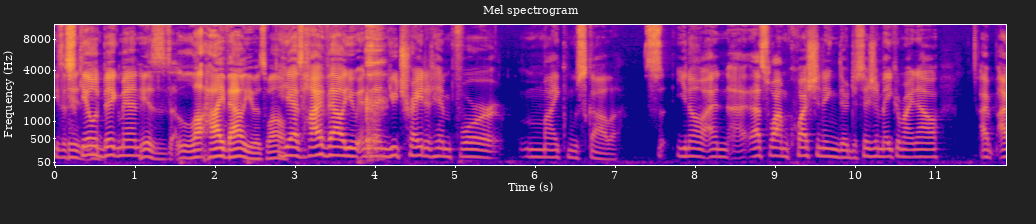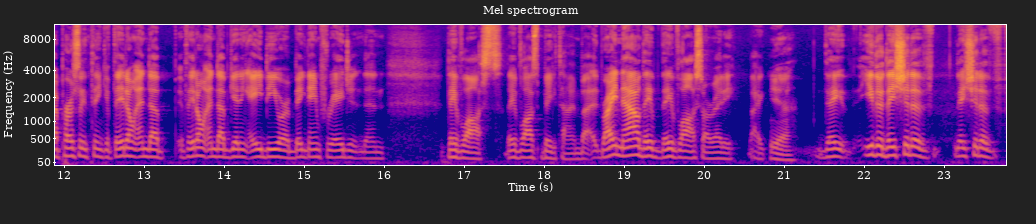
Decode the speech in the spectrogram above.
He's a skilled big man. He lot, high value as well. He has high value, and then you traded him for Mike Muscala. So, you know, and uh, that's why I'm questioning their decision making right now. I, I personally think if they don't end up if they don't end up getting AD or a big name free agent, then they've lost. They've lost big time. But right now they've they've lost already. Like Yeah. they either they should have they should have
